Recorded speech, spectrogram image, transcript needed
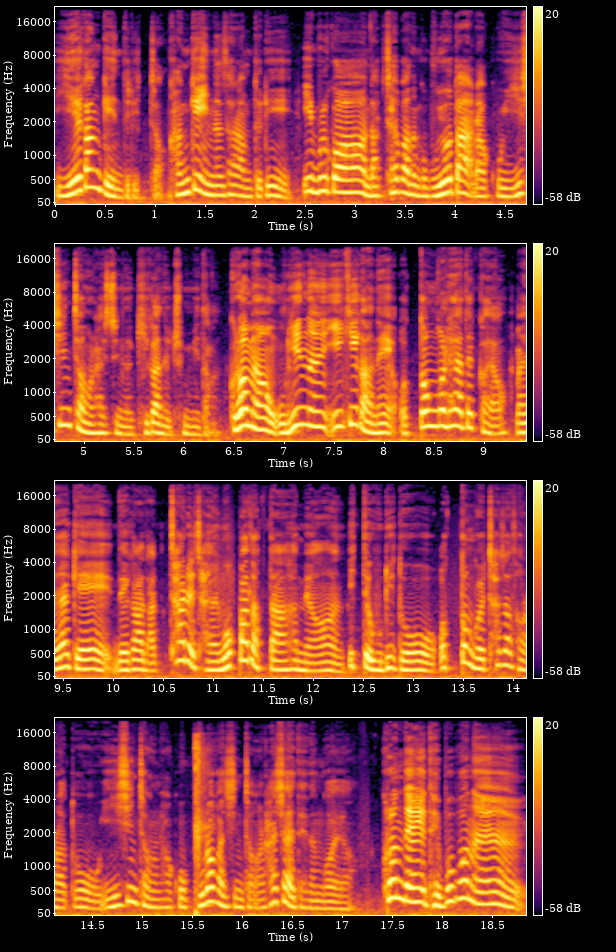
이해관계인들 있죠. 관계 있는 사람들이 이 물건 낙찰받은 거 무효다라고 이의 신청을 할 수 있는 기간을 줍니다. 그러면 우리는 이 기간에 어떤 걸 해야 될까요? 만약에 내가 낙찰을 잘못 받았다 하면 이때 우리도 어떤 걸 찾아서라도 이의 신청을 하고 불허가 신청을 하셔야 되는 거예요. 그런데 대부분은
